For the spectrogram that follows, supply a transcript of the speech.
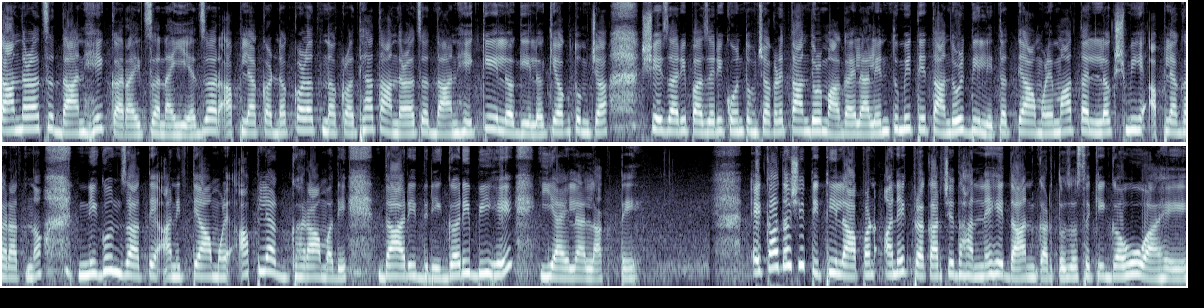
तांदळाचं दान हे करायचं नाही आहे जर आपल्याकडनं कळत नकळत ह्या तांदळाचं दान हे केलं गेलं किंवा तुमच्या शेजारी पाजारी कोण तुमच्याकडे तांदूळ मागायला आले आणि तुम्ही ते तांदूळ दिले तर त्यामुळे माता लक्ष्मी आपल्या घरातनं निघून जाते आणि त्यामुळे आपल्या घरामध्ये दारिद्र्य गरिबी हे यायला लागते. एकादशी तिथीला आपण अनेक प्रकारचे धान्य हे दान करतो. जसं की गहू आहे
